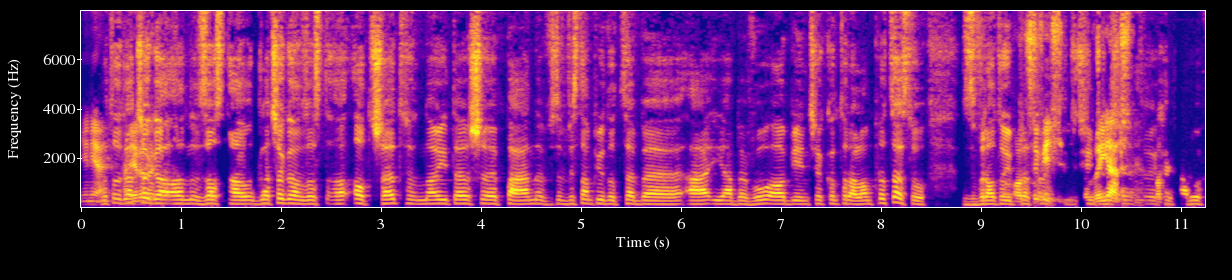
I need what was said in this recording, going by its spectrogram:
Nie, nie. No to dlaczego on został, dlaczego on został, odszedł? No i też e, pan wystąpił do CBA i ABW o objęcie kontrolą procesu zwrotu i Oczywiście, 10 hektarów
